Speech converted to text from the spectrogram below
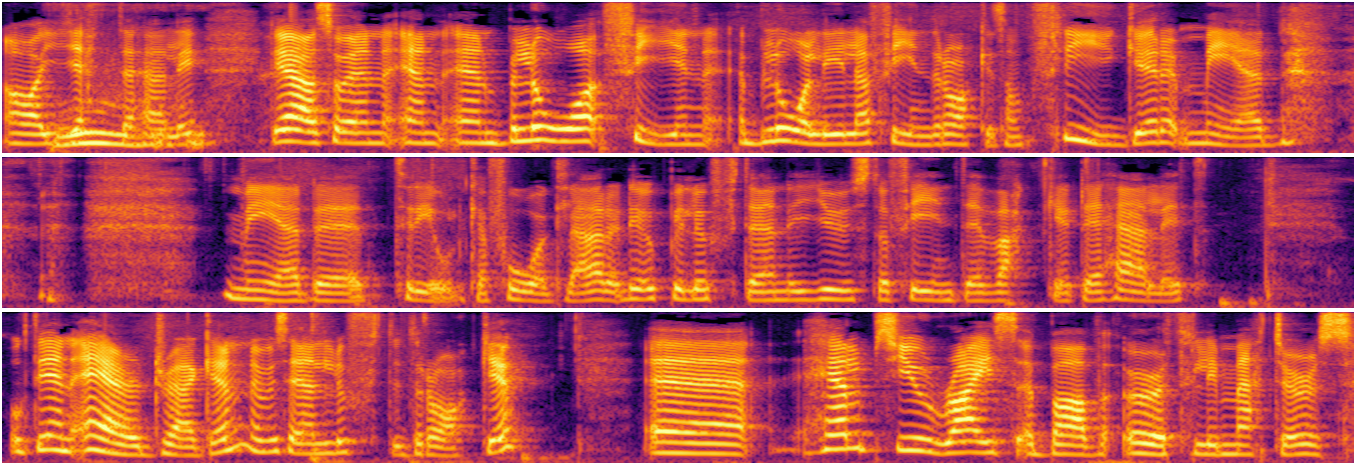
Ja, jättehärlig. Oh. Det är alltså en, en, en blå, fin, blålila fin drake som flyger med med eh, tre olika fåglar. Det är uppe i luften, det är ljust och fint, det är vackert, det är härligt. Och det är en air dragon, det vill säga en luftdrake. Uh, helps you rise above earthly matters.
